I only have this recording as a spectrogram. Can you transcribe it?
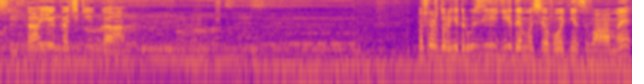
Вас вітає. Ну що ж, дорогі друзі, їдемо сьогодні з вами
